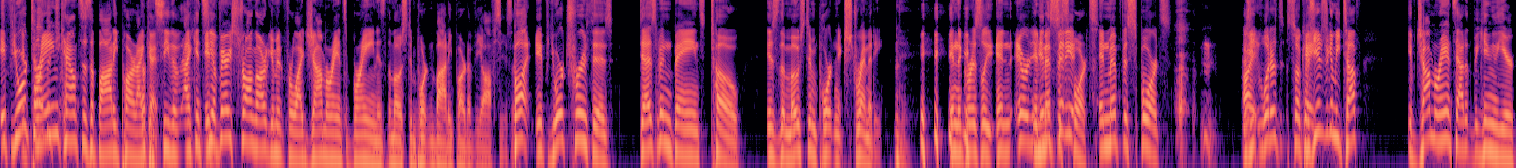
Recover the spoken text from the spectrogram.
if you're If brain counts as a body part, I Okay. can see the I can see If- a very strong argument for why Ja Morant's brain is the most important body part of the offseason. But if your truth is Desmond Bane's toe is the most important extremity in the Grizzly in or in, the Memphis city- sports. in Memphis sports. All right, what are so okay? Because here's going to be tough if Ja Morant's out at the beginning of the year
